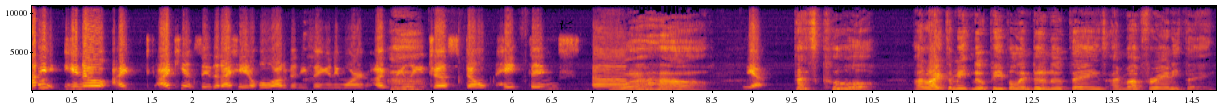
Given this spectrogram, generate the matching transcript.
I, you know, I, I can't say that I hate a whole lot of anything anymore. I really just don't hate things. Um, wow, Yeah. that's cool. I like to meet new people and do new things. I'm up for anything.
